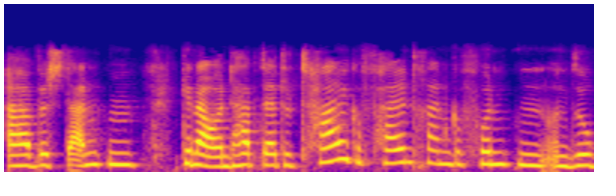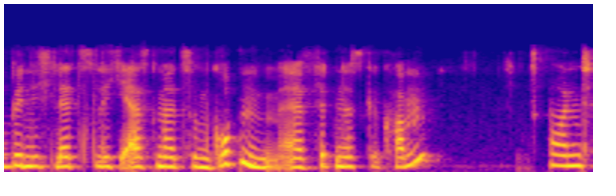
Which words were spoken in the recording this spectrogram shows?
äh, bestanden. Genau, und habe da total Gefallen dran gefunden. Und so bin ich letztlich erstmal zum Gruppenfitness gekommen und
